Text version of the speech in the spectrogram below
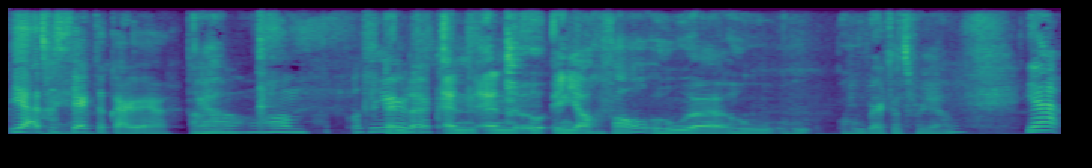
Ja, het versterkt elkaar heel erg. Oh man, wat En, heerlijk. en, en in jouw geval, hoe, eh, hoe, hoe, hoe werkt dat voor jou? Ja,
